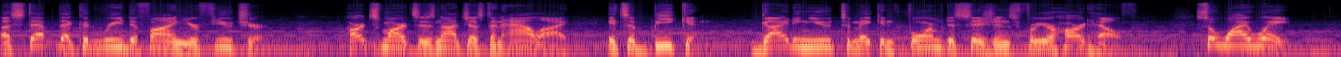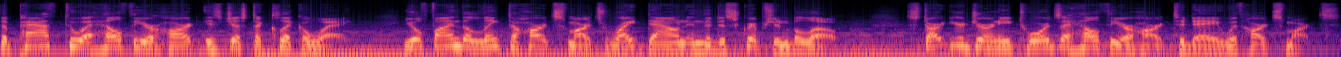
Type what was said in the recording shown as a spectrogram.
a step that could redefine your future. Heart Smarts is not just an ally, it's a beacon, guiding you to make informed decisions for your heart health. So why wait? The path to a healthier heart is just a click away. You'll find the link to Heart Smarts right down in the description below. Start your journey towards a healthier heart today with Heart Smarts.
